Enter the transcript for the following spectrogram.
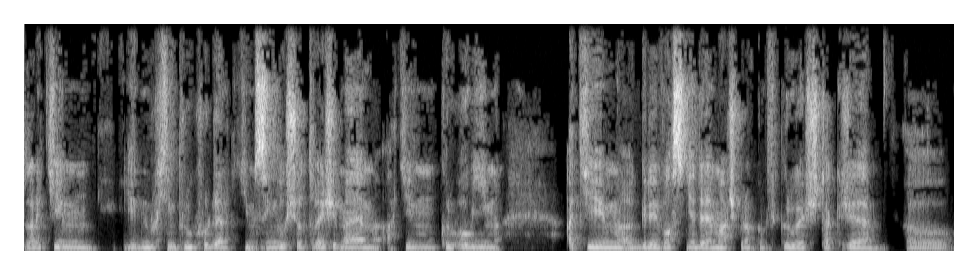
tady tím jednoduchým průchodem, tím single shot režimem a tím kruhovým a tím, kdy vlastně DMAčko nakonfiguruješ tak, že uh,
